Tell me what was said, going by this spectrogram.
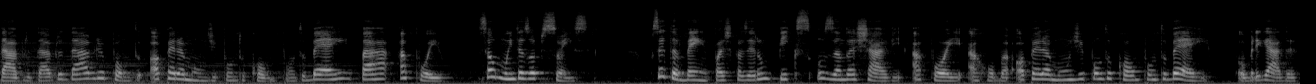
www.operamundi.com.br/apoio. São muitas opções. Você também pode fazer um Pix usando a chave apoie.operamundi.com.br. Obrigada!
